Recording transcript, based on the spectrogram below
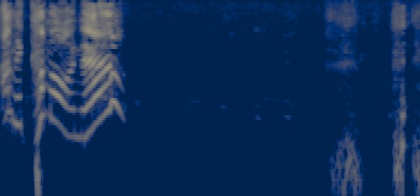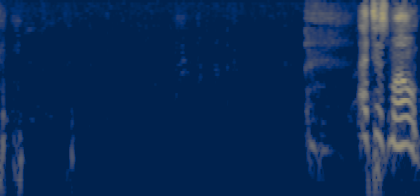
I mean, come on now! That's just my own.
